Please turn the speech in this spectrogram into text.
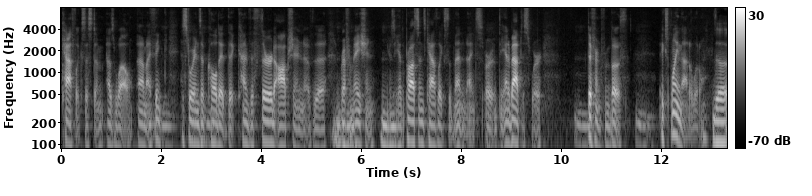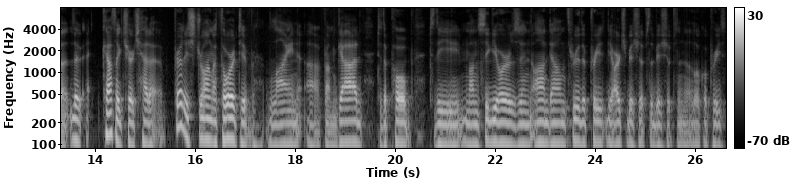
Catholic system as well. Um, I think mm-hmm. historians have called it the kind of the third option of the mm-hmm. Reformation. Mm-hmm. So you had the Protestants, Catholics, the Mennonites, or the Anabaptists were mm-hmm. different from both. Explain that a little. The the Catholic Church had a fairly strong authoritative line uh, from God to the Pope to the monsignors and on down through the pri- the archbishops, the bishops, and the local priests.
